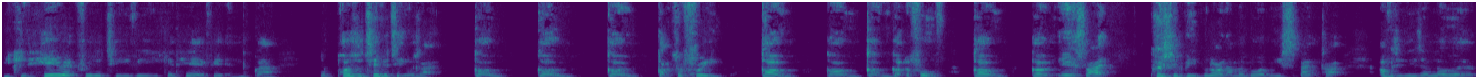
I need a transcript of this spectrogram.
you could hear it through the TV, you could hear it if you're in the ground. The positivity, it was like, go, go, go, got to three, go, go, go, got the fourth, go, go. It's like pushing people on. I remember when we spanked up, obviously these are lower,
